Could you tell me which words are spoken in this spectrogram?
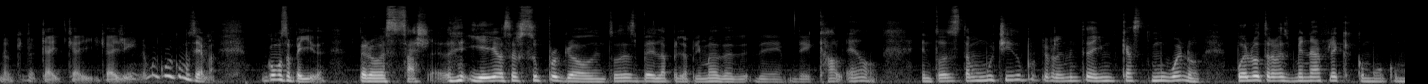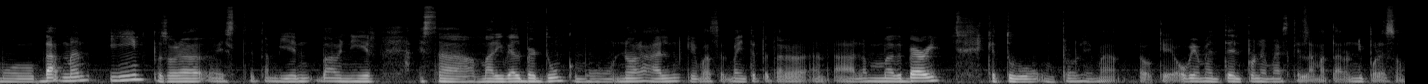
no, no me acuerdo cómo se llama, cómo se apellida, pero es Sasha. Y ella va a ser Supergirl, entonces ve la, la prima de, de, de Cal L. Entonces está muy chido porque realmente hay un cast muy bueno. Vuelve otra vez Ben Affleck como, como Batman y pues ahora este también va a venir esta Maribel Verdun como Nora Allen que va a, ser, va a interpretar a, la mamá de Barry que tuvo un problema, que obviamente el problema es que la mataron y por eso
